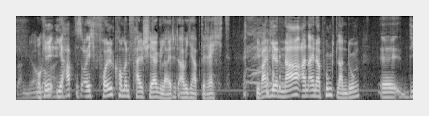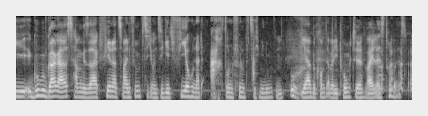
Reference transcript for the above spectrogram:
sagen wir, Okay, wir ihr habt es euch vollkommen falsch hergeleitet, aber ihr habt recht. Wir waren hier nah an einer Punktlandung. Äh, die Gugu Gagas haben gesagt 452 und sie geht 458 Minuten. Ihr bekommt aber die Punkte, weil es drüber ist.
